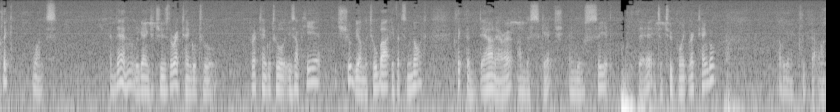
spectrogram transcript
Click once. And then we're going to choose the rectangle tool. The rectangle tool is up here. It should be on the toolbar. If it's not, click the down arrow under sketch and you'll see it there. It's a two point rectangle. Now we're going to click that one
